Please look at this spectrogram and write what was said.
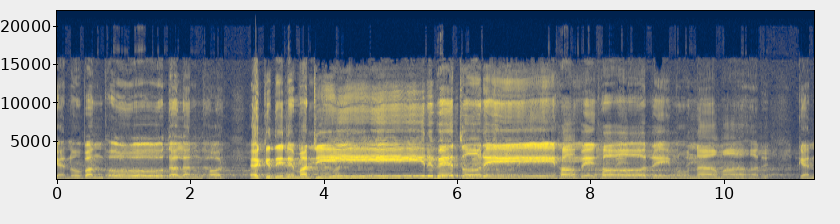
কেন বান্ধ দালান ঘর? একদিন মাটির ভেতরে হবে ঘরে মোনামার কেন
